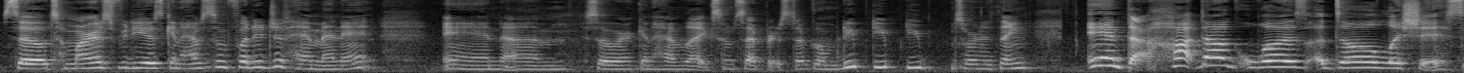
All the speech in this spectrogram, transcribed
So tomorrow's video is going to have some footage of him in it. And um, so we're going to have like some separate stuff going deep, deep, deep sort of thing. And that hot dog was delicious.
